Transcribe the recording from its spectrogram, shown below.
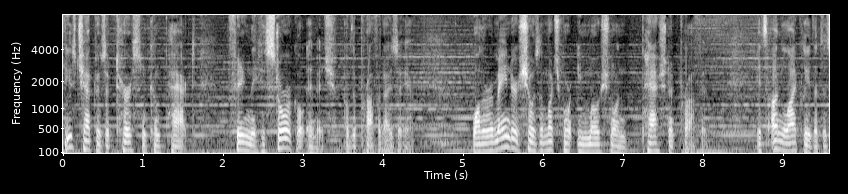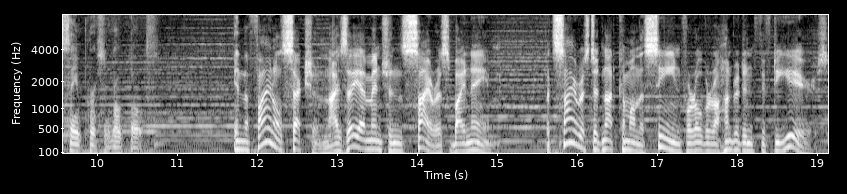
These chapters are terse and compact, fitting the historical image of the prophet Isaiah, while the remainder shows a much more emotional and passionate prophet. It's unlikely that the same person wrote both. In the final section, Isaiah mentions Cyrus by name. But Cyrus did not come on the scene for over 150 years.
